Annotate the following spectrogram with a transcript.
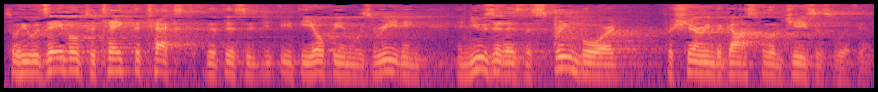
So he was able to take the text that this Ethiopian was reading and use it as the springboard for sharing the gospel of Jesus with him.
